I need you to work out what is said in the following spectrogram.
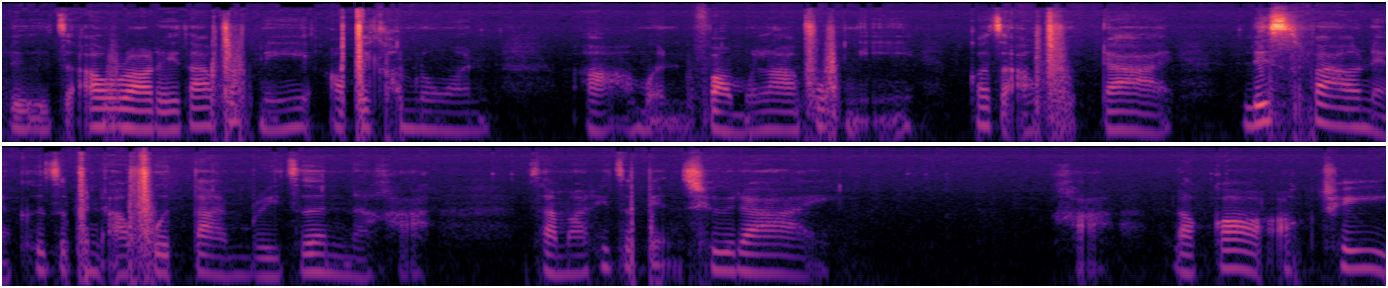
หรือจะเอา raw data พวกนี้เอาไปคำนวณเหมือน formula พวกนี้ก็จะ output ได้ list file เนี่ย คือจะเป็น output ตาม region นะคะ สามารถที่จะเปลี่ยนชื่อได้ค่ะ แล้วก็ octree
